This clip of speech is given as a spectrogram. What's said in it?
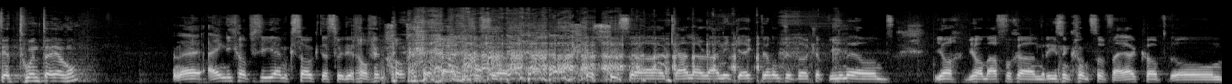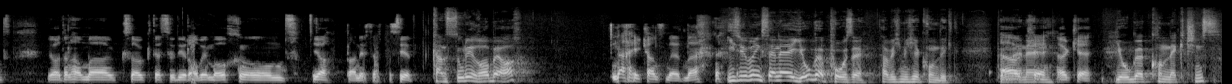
Der turnt da herum? Nein, eigentlich habe ich ihm gesagt, dass wir die Robbe machen. das, ist, äh, das ist ein kleiner Running Gag uns in der Kabine und ja, wir haben einfach einen riesen Feier gehabt und ja, dann haben wir gesagt, dass wir die Robbe machen und ja, dann ist das passiert. Kannst du die Robbe auch? Nein, ich kann es nicht. Nein. Ist übrigens eine Yoga-Pose, habe ich mich erkundigt. Bei ah, okay, okay. Yoga Connections.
